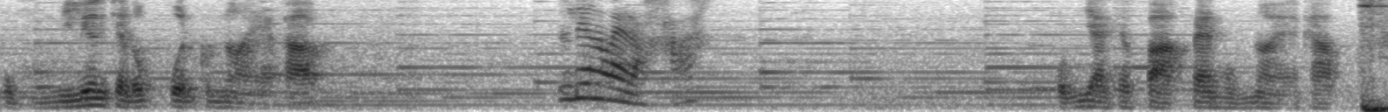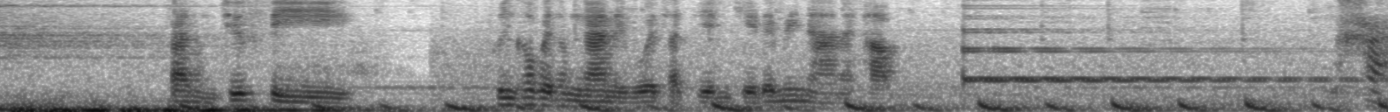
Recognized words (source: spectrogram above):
ผมมีเรื่องจะรบกวนคุณหน่อยอะครับ เรื่องอะไรเหรอคะ ผมอยากจะฝากแฟนผมหน่อยอะครับ แฟนผมชื่อซี เพิ่งเข้าไปทำงานในบริษัท PNK ได้ไม่นานนะครับ ค่ะ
